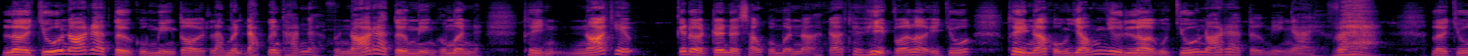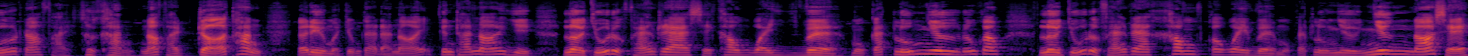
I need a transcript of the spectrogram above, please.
Lời Chúa nói ra từ của miệng tôi là mình đọc kinh thánh này mình nói ra từ miệng của mình này, thì nói theo cái đời trên đời sống của mình nó nó theo hiệp với lời ý Chúa, thì nó cũng giống như lời của Chúa nói ra từ miệng Ngài. Và lời Chúa nó phải thực hành, nó phải trở thành cái điều mà chúng ta đã nói. Kinh thánh nói gì? Lời Chúa được phán ra sẽ không quay về một cách luống như, đúng không? Lời Chúa được phán ra không có quay về một cách luống như, nhưng nó sẽ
